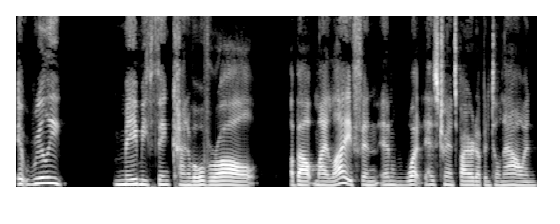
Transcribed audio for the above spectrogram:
it really made me think kind of overall about my life and and what has transpired up until now and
